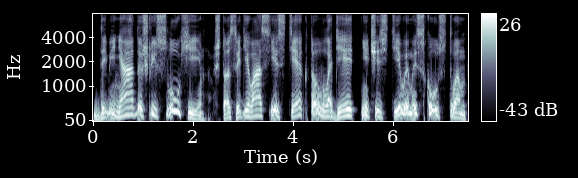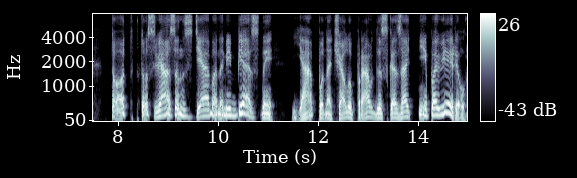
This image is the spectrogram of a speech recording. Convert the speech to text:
«До меня дошли слухи, что среди вас есть те, кто владеет нечестивым искусством, тот, кто связан с демонами бездны. Я поначалу, правда сказать, не поверил.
